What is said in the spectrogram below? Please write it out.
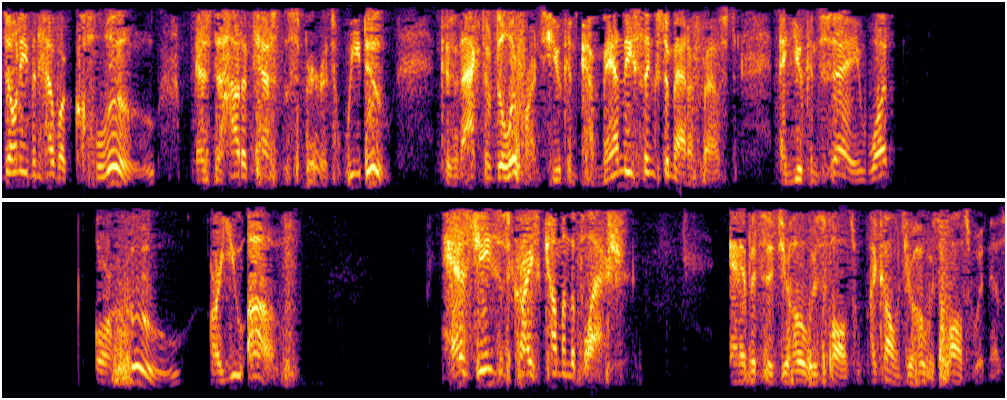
don't even have a clue as to how to test the spirits. We do. Because in act of deliverance, you can command these things to manifest, and you can say, what or who are you of? Has Jesus Christ come in the flesh? And if it's a Jehovah's false, I call him Jehovah's false witness.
